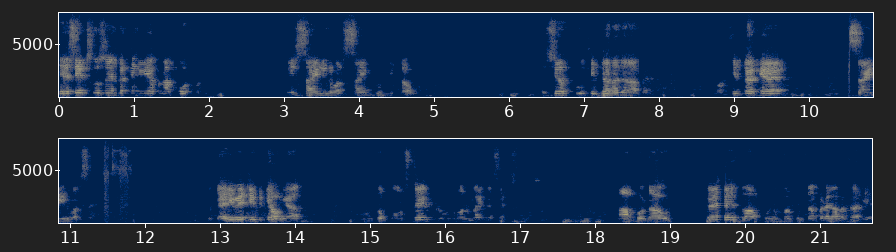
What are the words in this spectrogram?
जैसे एक्स को साइन रखेंगे, अपना कोस बनेगा ये sine inverse sine two theta होगा तो सिर्फ़ टू थीटा नज़र आ है। और थीटा क्या है? साइन इनवर्स है तो डेरिवेटिव क्या हो गया? टू तो constant root one minus x आपको डाउट है तो आपको नंबर पूछना पड़ेगा, बता दिया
